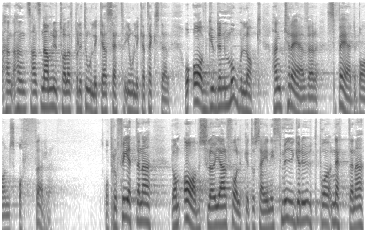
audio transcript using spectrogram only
han, hans, hans, namn uttalas på lite olika sätt i olika texter. Och avguden Molok, han kräver spädbarnsoffer. Och profeterna de avslöjar folket och säger ni smyger ut på nätterna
